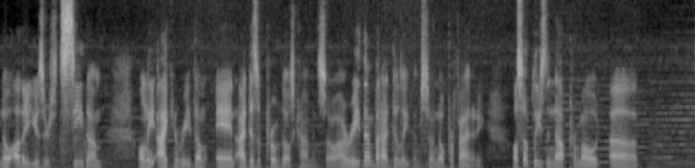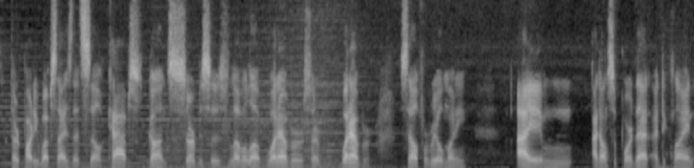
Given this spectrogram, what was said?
No other users see them. Only I can read them and I disapprove those comments. So I read them but I delete them. So no profanity. Also please do not promote uh, third-party websites that sell caps, guns, services, level up, whatever, serve, whatever, sell for real money. I am I don't support that. I decline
